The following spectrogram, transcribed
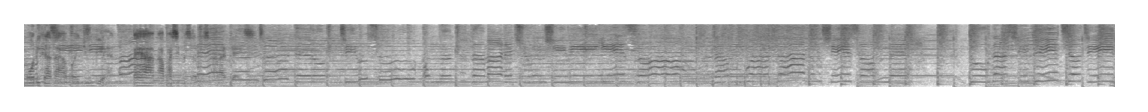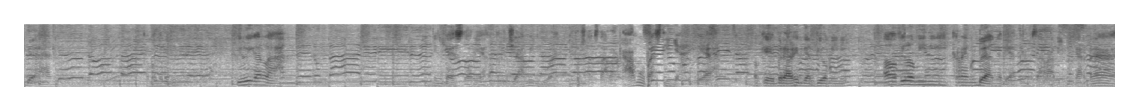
mau dikata apa juga? PHK pasti besar-besaran guys pilihkanlah investor yang terjamin buat perusahaan startup kamu pastinya ya. Oke berakhir dengan film ini. Oh, film ini keren banget ya film startup ini karena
